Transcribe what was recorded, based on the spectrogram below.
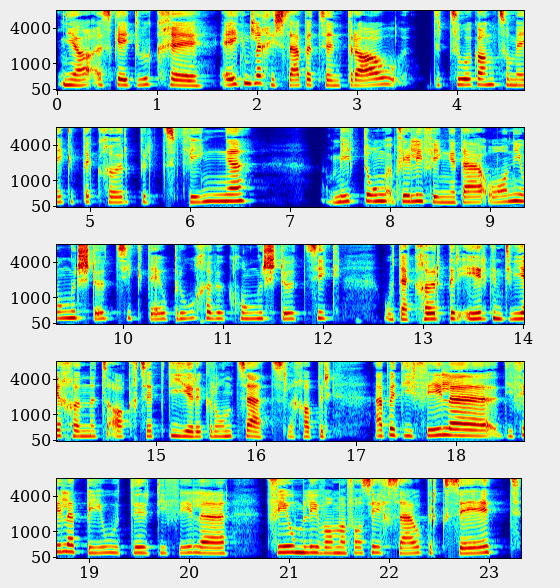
ja, es geht wirklich, eigentlich ist es eben zentral, den Zugang zum eigenen Körper zu finden. Mit, viele finden den ohne Unterstützung, die brauchen wirklich Unterstützung und den Körper irgendwie können zu akzeptieren, grundsätzlich. Aber eben die vielen, die vielen Bilder, die vielen Filme, die man von sich selber sieht,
